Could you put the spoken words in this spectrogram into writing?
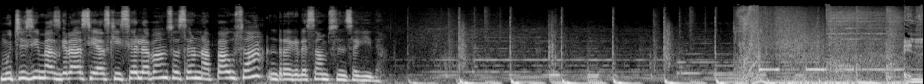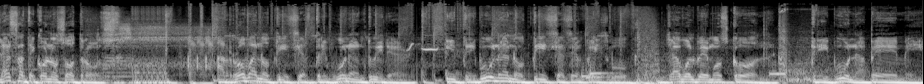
Muchísimas gracias, Gisela. Vamos a hacer una pausa. Regresamos enseguida. Enlázate con nosotros. Arroba Noticias Tribuna en Twitter y Tribuna Noticias en Facebook. Ya volvemos con Tribuna PM.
